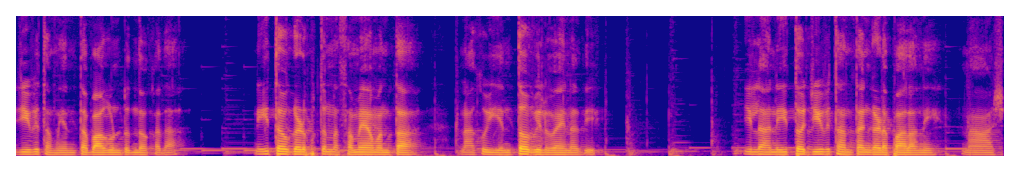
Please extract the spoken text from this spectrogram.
జీవితం ఎంత బాగుంటుందో కదా. నీతో గడుపుతున్న సమయం అంతా నాకు ఎంతో విలువైనది. ఇలా నీతో జీవితాంతం గడపాలని నా ఆశ.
